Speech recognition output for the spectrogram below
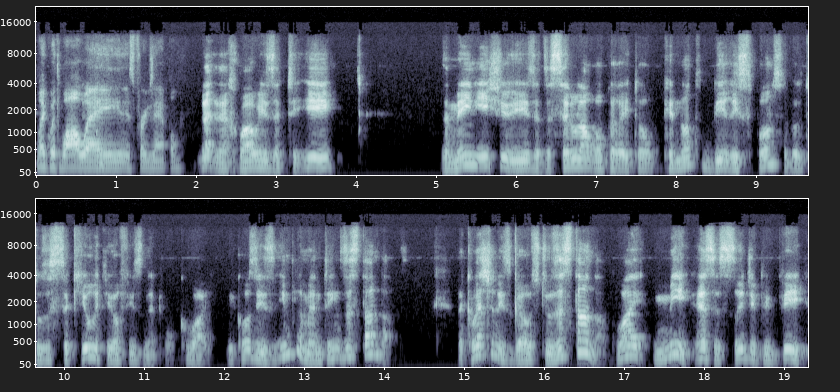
Like with Huawei, is for example the uh, Huawei ZTE, the main issue is that the cellular operator cannot be responsible to the security of his network. Why? Because he's implementing the standard. The question is goes to the standard. Why me as a 3GPP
